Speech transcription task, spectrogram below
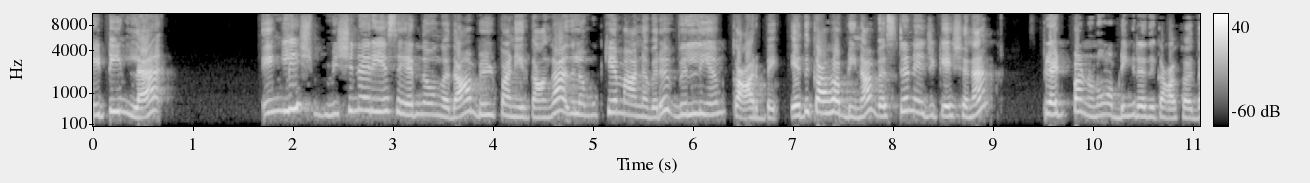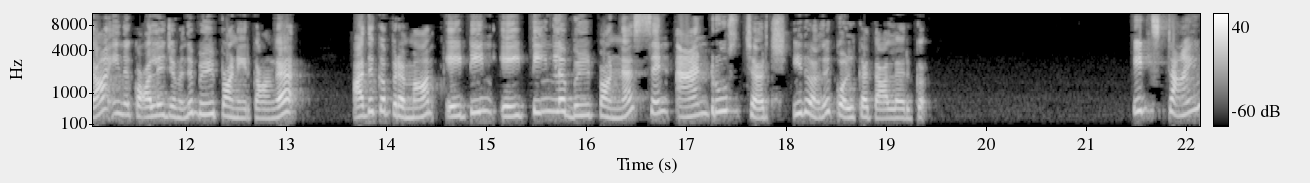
எயிட்டீன்ல இங்கிலீஷ் மிஷினரியை சேர்ந்தவங்க தான் பில்ட் பண்ணியிருக்காங்க. அதில் முக்கியமானவர் வில்லியம் கார்பே எதுக்காக அப்படின்னா வெஸ்டர்ன் எஜுகேஷனை ஸ்ப்ரெட் பண்ணணும் அப்படிங்கிறதுக்காக தான் இந்த காலேஜை வந்து பில்ட் பண்ணியிருக்காங்க. அதுக்கப்புறமா எயிட்டீன் எயிட்டீனில் பில்ட் பண்ண சென்ட் ஆண்ட்ரூஸ் சர்ச் இது வந்து கொல்கத்தாவில் இருக்கு. It's time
